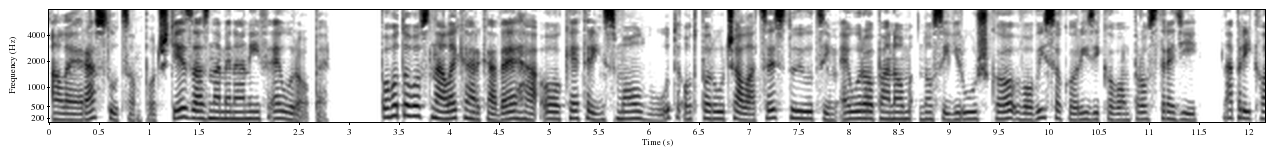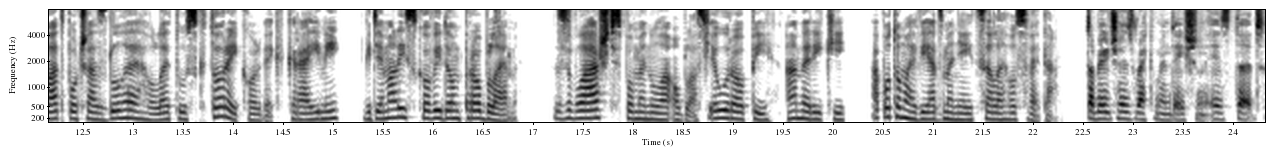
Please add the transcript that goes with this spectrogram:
ale rastúcom počte zaznamenaný v Európe. Pohotovostná lekárka VHO Catherine Smallwood odporúčala cestujúcim Európanom nosiť rúško vo vysokorizikovom prostredí, napríklad počas dlhého letu z ktorejkoľvek krajiny, kde mali s covidom problém. Zvlášť spomenula oblasť Európy, Ameriky a potom aj viac menej celého sveta. WHO's recommendation is that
